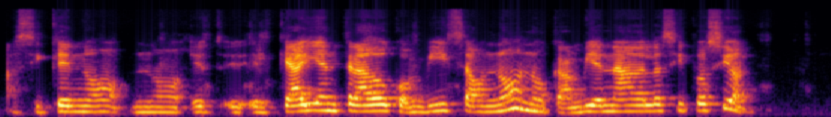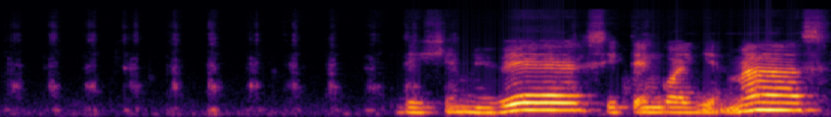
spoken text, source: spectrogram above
Así que no, no, el que haya entrado con visa o no, no cambia nada la situación. Déjenme ver si tengo alguien más.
